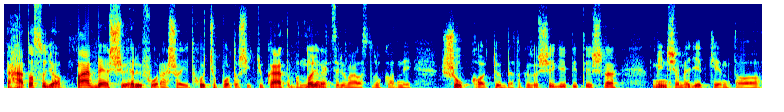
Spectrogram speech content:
Tehát az, hogy a párt belső erőforrásait hogy csoportosítjuk át, abban nagyon egyszerű választ tudok adni, sokkal többet a közösségépítésre, mint sem egyébként a,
